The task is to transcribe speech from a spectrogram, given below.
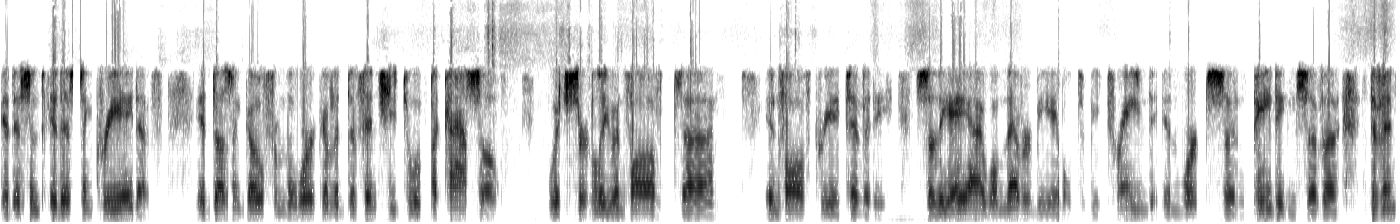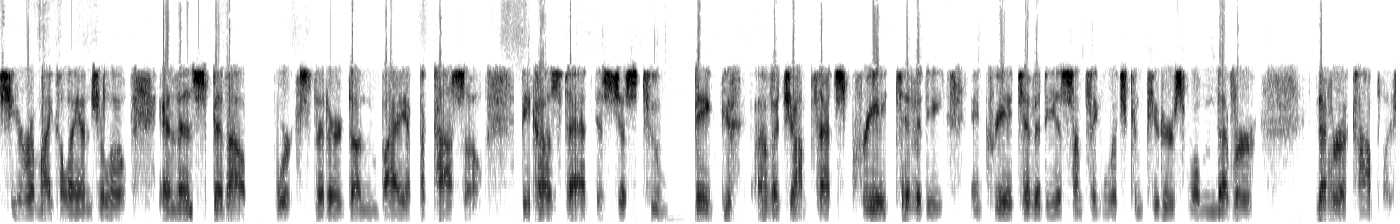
It isn't. It isn't creative. It doesn't go from the work of a Da Vinci to a Picasso, which certainly involved. Uh, involve creativity. So the AI will never be able to be trained in works and paintings of a Da Vinci or a Michelangelo and then spit out works that are done by a Picasso because that is just too big of a jump. That's creativity, and creativity is something which computers will never, never accomplish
